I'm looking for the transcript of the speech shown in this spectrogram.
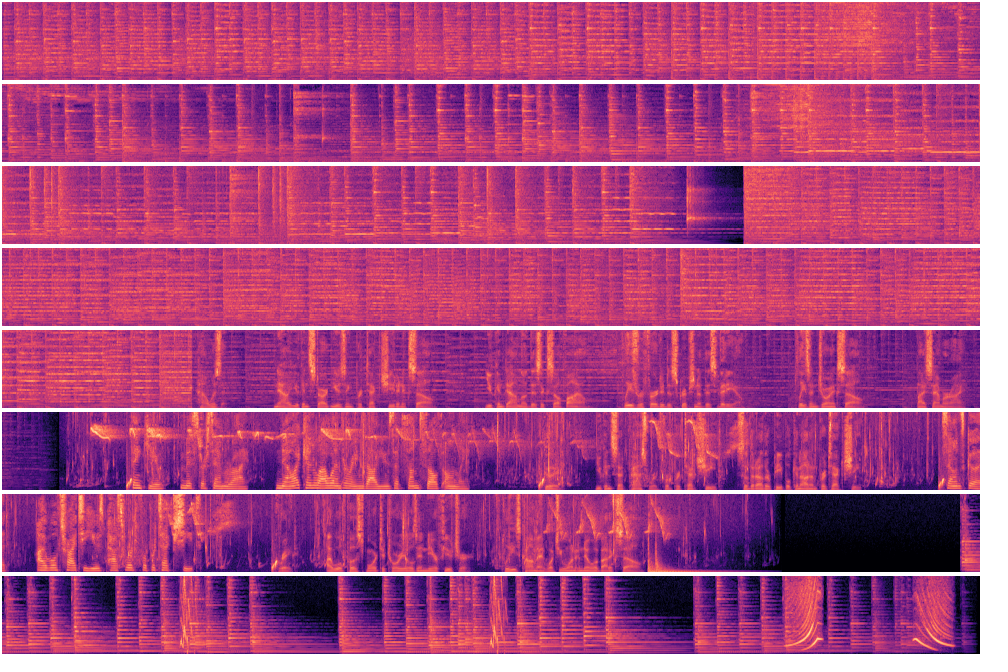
How is it? Now you can start using Protect Sheet in Excel. You can download this Excel file. Please refer to description of this video. Please enjoy Excel. By Samurai. Thank you, Mr. Samurai. Now I can allow entering values at some cells only. Good. You can set password for Protect Sheet, so that other people cannot unprotect Sheet. Sounds good. I will try to use password for Protect Sheet. Great. I will post more tutorials in near future. Please comment what you want to know about Excel.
